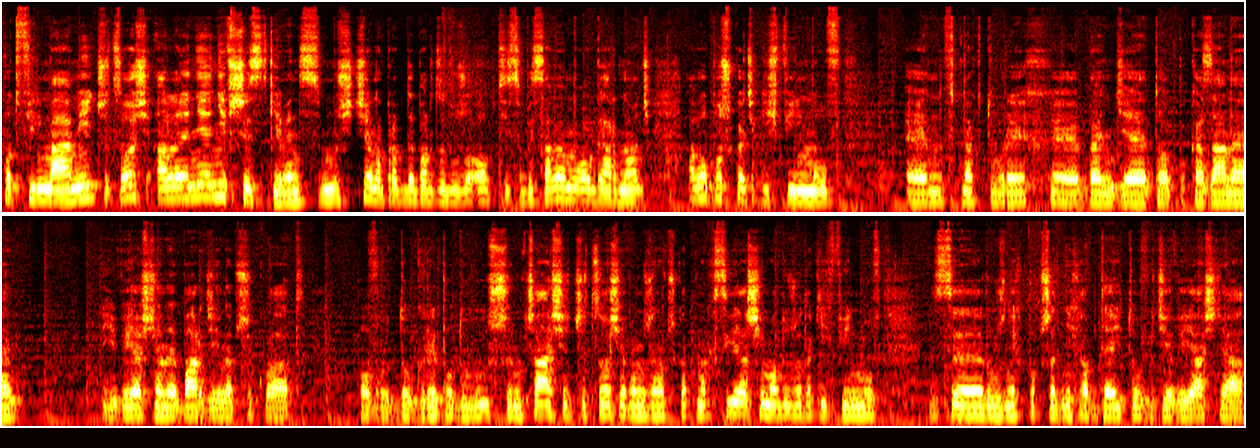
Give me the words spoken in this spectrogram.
pod filmami czy coś, ale nie, nie wszystkie, więc musicie naprawdę bardzo dużo opcji sobie samemu ogarnąć, albo poszukać jakichś filmów, w- na których e, będzie to pokazane i wyjaśnione bardziej, na przykład powrót do gry po dłuższym czasie czy coś. Ja wiem, że na przykład Maxiashi ma dużo takich filmów z różnych poprzednich update'ów, gdzie wyjaśnia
